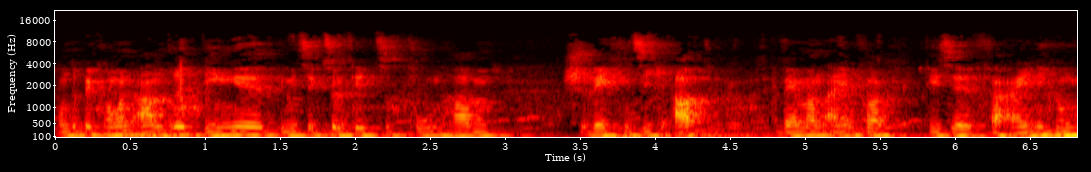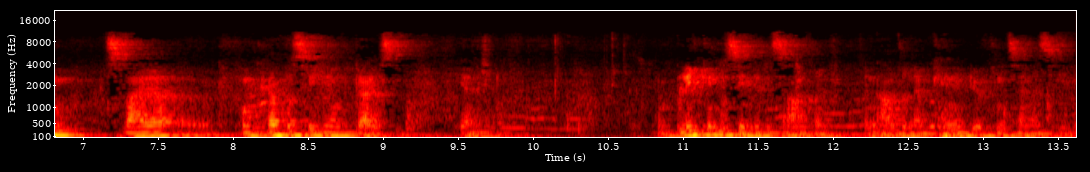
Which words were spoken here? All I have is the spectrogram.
Und da bekommen andere Dinge, die mit Sexualität zu tun haben, schwächen sich ab, wenn man einfach diese Vereinigung zweier von Körper, Seele und Geist hernimmt. Ein Blick in die Seele des anderen, den anderen erkennen dürfen in seiner Seele.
